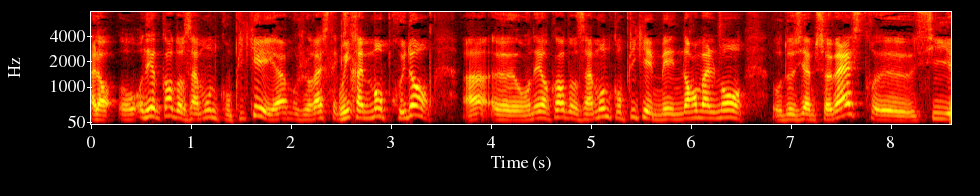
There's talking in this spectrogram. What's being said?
Alors, on est encore dans un monde compliqué. Hein. Moi, je reste extrêmement prudent. Hein. Euh, on est encore dans un monde compliqué, mais normalement, au deuxième semestre, si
